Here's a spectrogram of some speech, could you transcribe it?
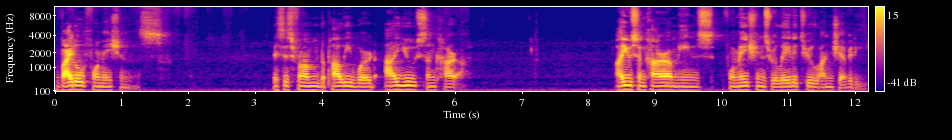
Vital formations. This is from the Pali word Ayu Sankhara. Ayu Sankhara means formations related to longevity.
